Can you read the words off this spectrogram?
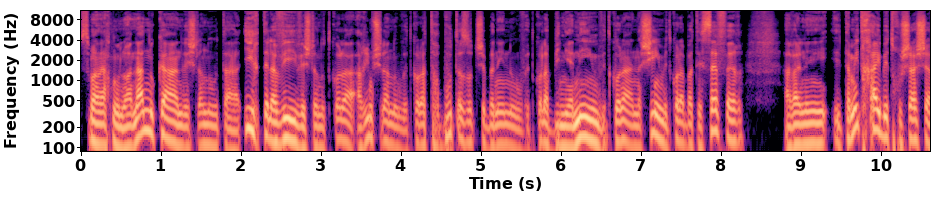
זאת אומרת, אנחנו נולדנו כאן, ויש לנו את העיר תל אביב, ויש לנו את כל הערים שלנו, ואת כל התרבות הזאת שבנינו, ואת כל הבניינים, ואת כל האנשים, ואת כל הבתי ספר, אבל אני תמיד חי בתחושה שה,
